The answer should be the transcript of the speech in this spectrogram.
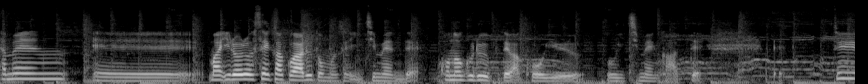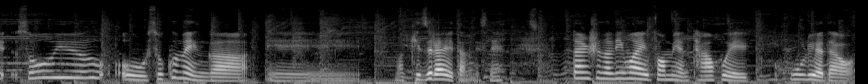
多面、えー、まあいろいろ性格はあると思うんですよ、一面で。このグループではこういう一面があって。という、そういう側面が、えー、まあ削られたんですね。但是呢，另外一方面，他会忽略到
